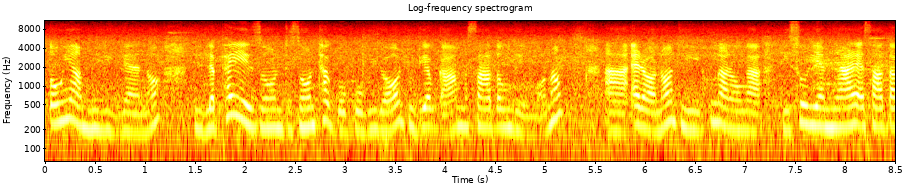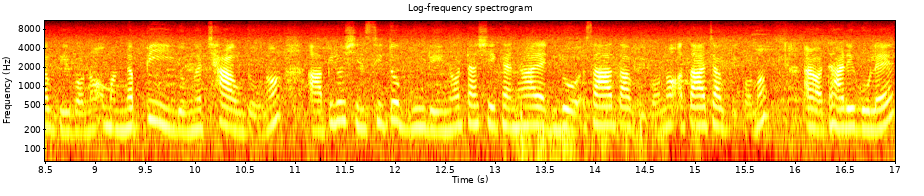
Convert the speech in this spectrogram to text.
2300မီလီဂရမ်เนาะဒီလက်ဖက်ရည်စွန်းတစ်စွန်းထပ်ကိုပို့ပြီးတော့ဒုတိယကမစားသုံးသင့်ဘူးပေါ့เนาะအာအဲ့တော့เนาะဒီခုနကတော့ကဒီဆိုဒီယမ်များတဲ့အစားအသောက်တွေပေါ့เนาะဥပမာငပိတို့ငချောက်တို့เนาะအာပြီးလို့ရှိရင်စီတုတ်ဘူးတွေเนาะတာရှည်ခံထားတဲ့ဒီလိုအစားအသောက်တွေပေါ့เนาะအသားကြောက်တွေပေါ့เนาะ အဲ့တော့ဒါတွေကိုလည်း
